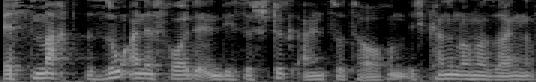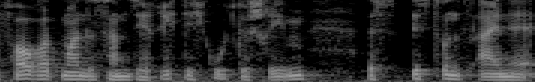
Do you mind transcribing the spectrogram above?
Es macht so eine Freude, in dieses Stück einzutauchen. Ich kann nur noch mal sagen, Frau Rottmann, das haben Sie richtig gut geschrieben. Es ist uns eine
